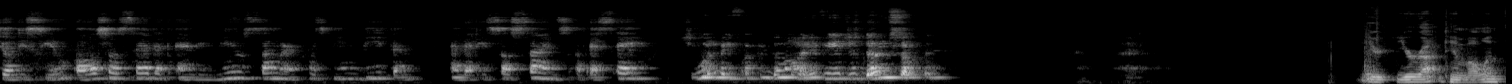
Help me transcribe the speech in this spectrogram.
Jodi Sue also said that Andy knew Summer was being beaten and that he saw signs of SA. She wouldn't be fucking gone if he had just done something. You're you're right, Tim Mullen.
